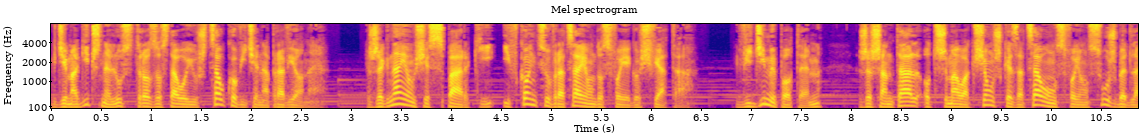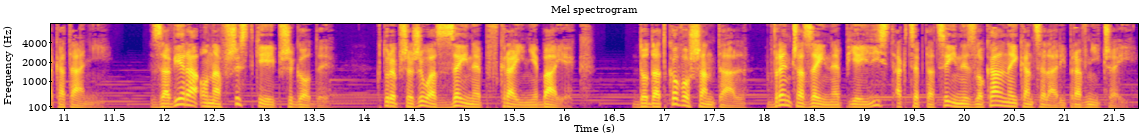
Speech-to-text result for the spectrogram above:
gdzie magiczne lustro zostało już całkowicie naprawione. Żegnają się z Sparki i w końcu wracają do swojego świata. Widzimy potem, że Chantal otrzymała książkę za całą swoją służbę dla Katani. Zawiera ona wszystkie jej przygody, które przeżyła z Zeynep w krainie bajek. Dodatkowo Chantal wręcza Zeynep jej list akceptacyjny z lokalnej kancelarii prawniczej.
